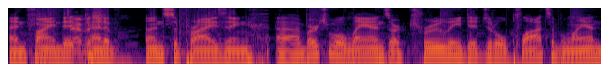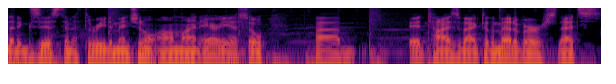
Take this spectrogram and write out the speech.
and find it Travis. kind of unsurprising. Uh, virtual lands are truly digital plots of land that exist in a three dimensional online area. So. Uh, it ties back to the metaverse. That's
